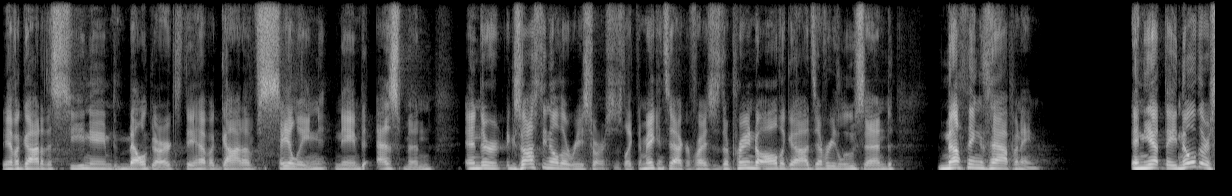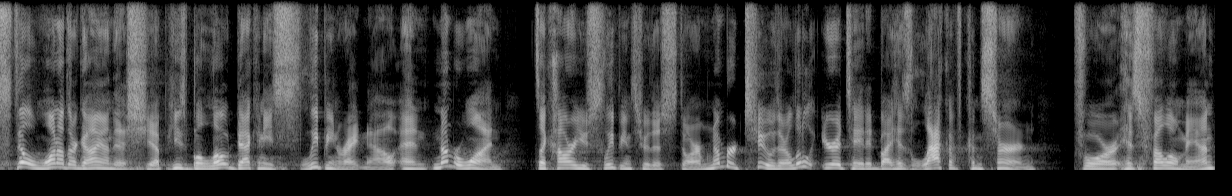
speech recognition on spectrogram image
They have a god of the sea named Melqart. They have a god of sailing named Esmun. And they're exhausting all their resources. Like they're making sacrifices. They're praying to all the gods, every loose end. Nothing's happening. And yet they know there's still one other guy on this ship. He's below deck and he's sleeping right now. And number one, it's like, how are you sleeping through this storm? Number two, they're a little irritated by his lack of concern for his fellow man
